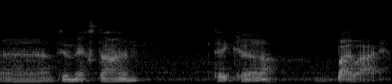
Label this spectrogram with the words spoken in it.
Uh, until next time, take care. Bye bye.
